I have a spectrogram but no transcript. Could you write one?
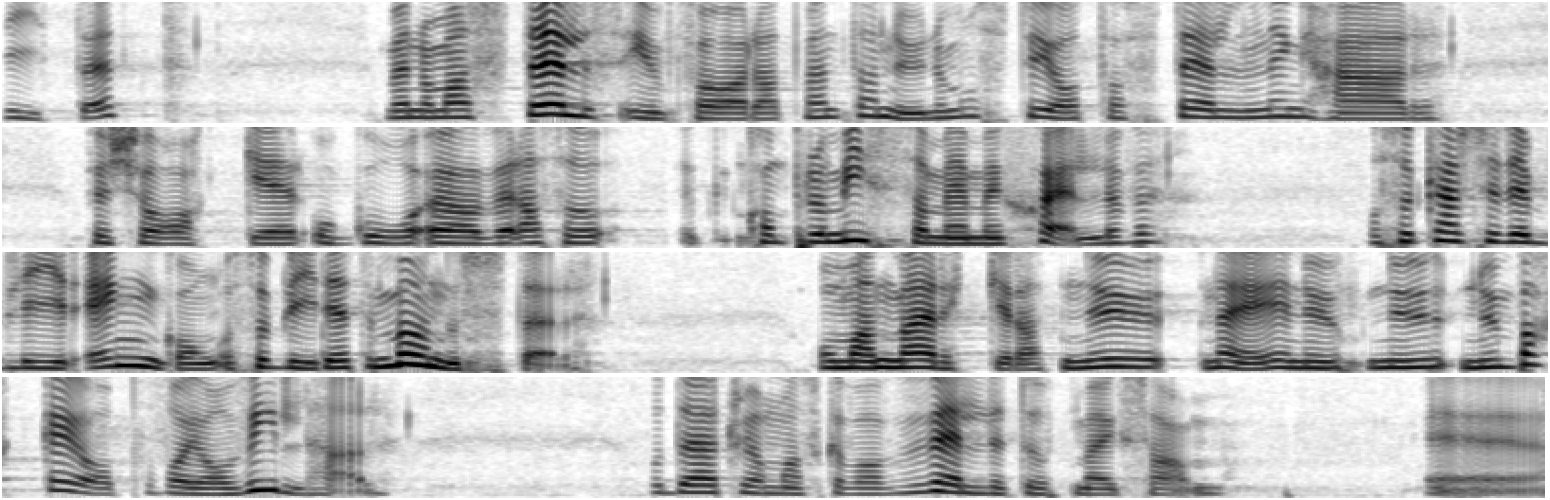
litet. Men om man ställs inför att vänta nu, nu måste jag ta ställning här för saker och gå över, alltså kompromissa med mig själv. Och så kanske det blir en gång och så blir det ett mönster. Och man märker att nu, nej, nu, nu, nu backar jag på vad jag vill här. Och där tror jag man ska vara väldigt uppmärksam. Eh.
